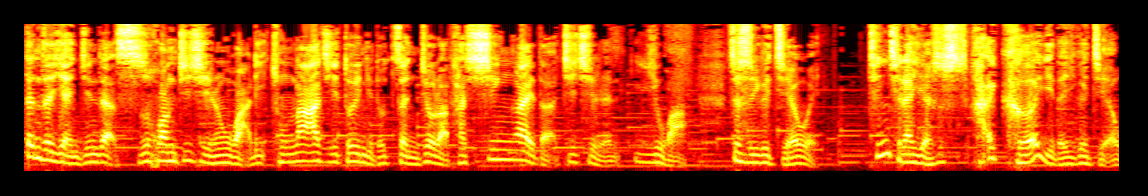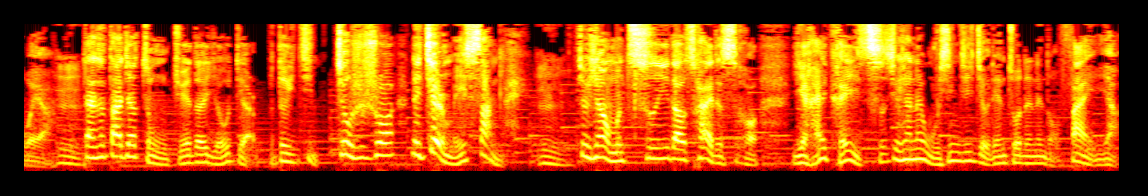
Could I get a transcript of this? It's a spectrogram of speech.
瞪着眼睛的拾荒机器人瓦力从垃圾堆里头拯救了他心爱的机器人伊娃，这是一个结尾，听起来也是还可以的一个结尾啊。嗯，但是大家总觉得有点不对劲，就是说那劲儿没上来。嗯，就像我们吃一道菜的时候也还可以吃，就像那五星级酒店做的那种饭一样。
